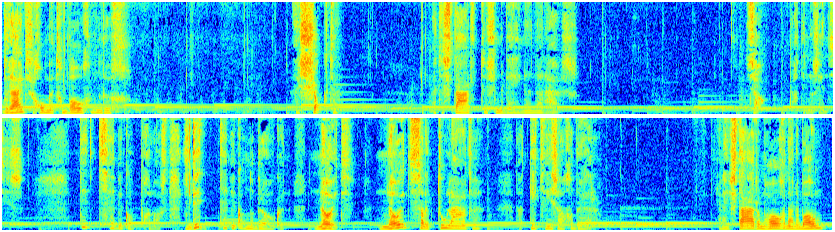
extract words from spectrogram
Draaide zich om met gebogen rug. En schokte met de staart tussen de benen naar huis. Zo, dacht Innocentius. Dit heb ik opgelost. Dit heb ik onderbroken. Nooit, nooit zal ik toelaten dat dit weer zal gebeuren. En hij staarde omhoog naar de boom.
